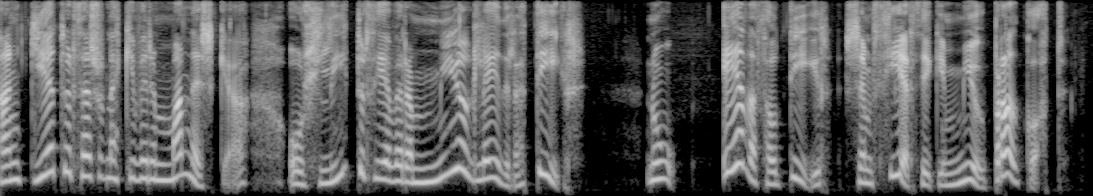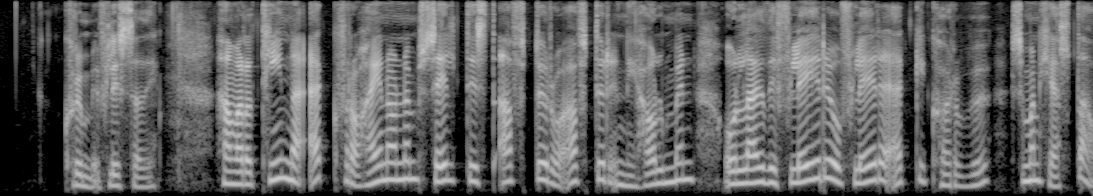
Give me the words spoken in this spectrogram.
Hann getur þess vegna ekki verið manneskja og hlýtur því að vera mjög leiðilegt dýr. Nú, eða þá dýr sem þér þykir mjög bræðgott. Krummi flissaði. Hann var að týna egg frá hænánum, seildist aftur og aftur inn í hálmin og lagði fleiri og fleiri egg í körfu sem hann held á.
